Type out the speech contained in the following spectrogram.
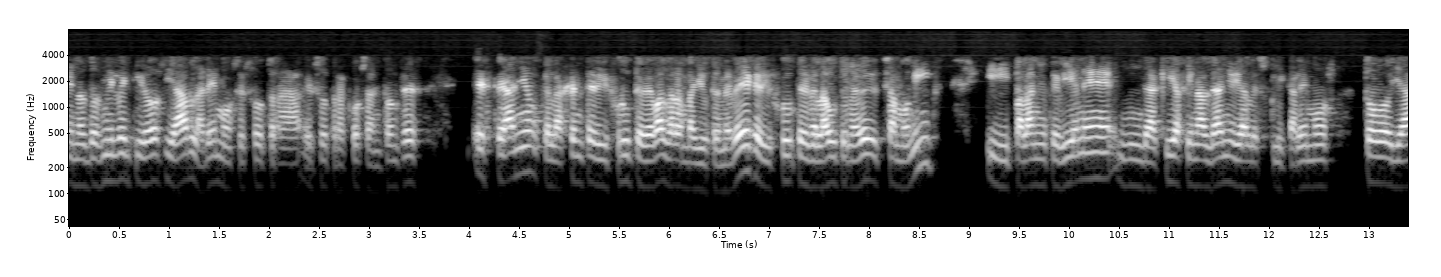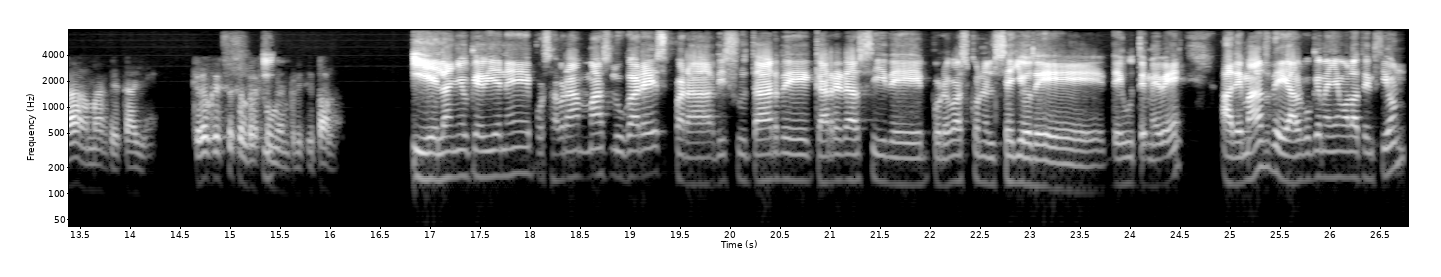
en el 2022 ya hablaremos es otra es otra cosa. Entonces este año que la gente disfrute de Valdaramba y UTMB que disfrute de la UTMB de Chamonix y para el año que viene, de aquí a final de año, ya le explicaremos todo ya a más detalle. Creo que este es el resumen principal. Y el año que viene, pues habrá más lugares para disfrutar de carreras y de pruebas con el sello de, de UTMB. Además de algo que me ha llamado la atención,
